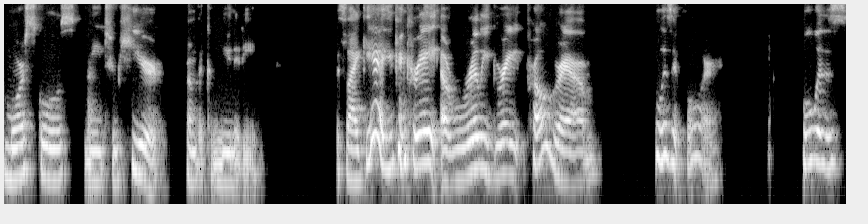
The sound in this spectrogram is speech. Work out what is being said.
more schools need to hear from the community. It's like, yeah, you can create a really great program. Who is it for? Who was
